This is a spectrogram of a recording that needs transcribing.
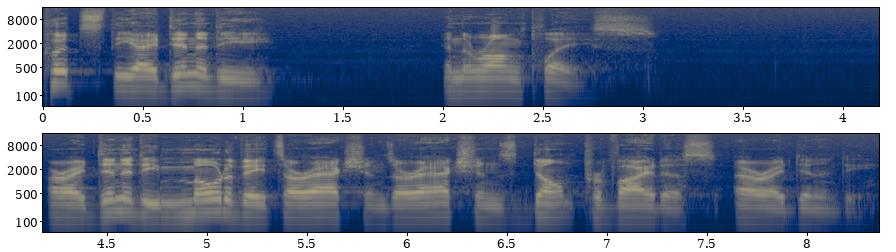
puts the identity in the wrong place. Our identity motivates our actions. Our actions don't provide us our identity.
